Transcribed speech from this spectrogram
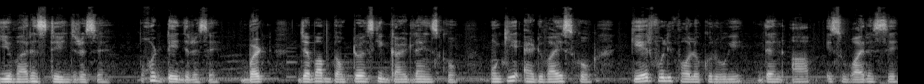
ये वायरस डेंजरस है, बहुत डेंजरस है बट जब आप डॉक्टर्स की गाइडलाइंस को, उनकी एडवाइस को केयरफुली फॉलो करोगे देन आप इस वायरस से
